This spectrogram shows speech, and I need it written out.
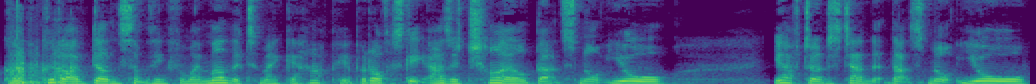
could, could I have done something for my mother to make her happier? But obviously, as a child, that's not your. You have to understand that that's not your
